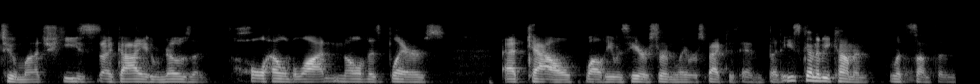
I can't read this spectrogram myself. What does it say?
too much. He's a guy who knows a whole hell of a lot, and all of his players at Cal while he was here certainly respected him. But he's going to be coming with something.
